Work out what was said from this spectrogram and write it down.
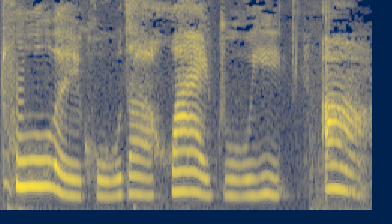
秃尾胡的坏主意二。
